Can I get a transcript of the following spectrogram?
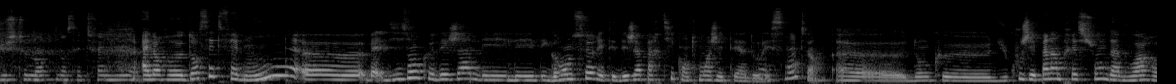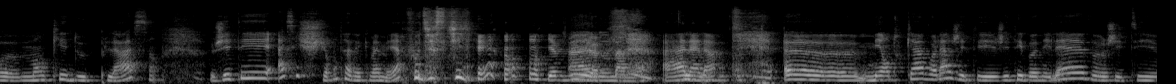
Justement dans cette famille Alors euh, dans cette famille, euh, bah, disons que déjà les, les, grandes sœurs étaient déjà parties quand moi j'étais adolescente, euh, donc du coup j'ai pas l'impression d'avoir manqué de place. J'étais assez chiante avec ma mère, faut dire ce qu'il est. Hein. Il y avait ah, ah là là. mais en tout cas voilà j'étais j'étais bonne élève, j'étais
